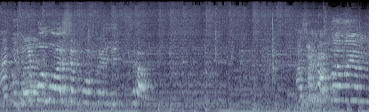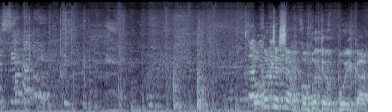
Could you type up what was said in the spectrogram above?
Ані волосся помиється. А захопила я всі на Хто хоче ще побути в бульках?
